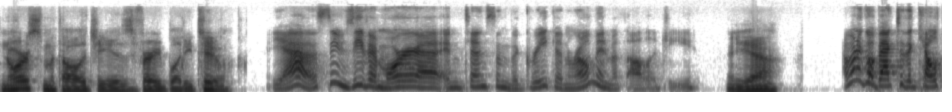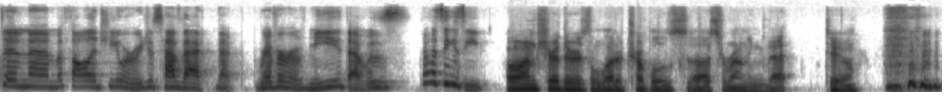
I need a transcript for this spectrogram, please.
Norse mythology is very bloody too. Yeah, this seems even more uh, intense than the Greek and Roman mythology. Yeah. I want to go back to the Celtic uh, mythology where we just have that that river of mead. That was that was easy. Oh, I'm sure there's a lot of troubles uh, surrounding that too.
